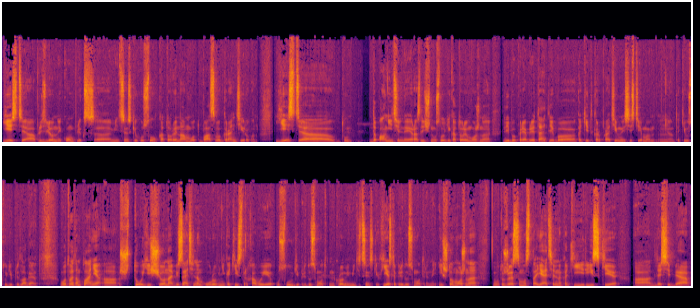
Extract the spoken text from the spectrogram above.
есть определенный комплекс э, медицинских услуг, который нам вот базово гарантирован. Есть ну, дополнительные различные услуги, которые можно либо приобретать, либо какие-то корпоративные системы такие услуги предлагают. Вот в этом плане, а, что еще на обязательном уровне, какие страховые услуги предусмотрены, кроме медицинских, если предусмотрены, и что можно вот уже самостоятельно, какие риски а, для себя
